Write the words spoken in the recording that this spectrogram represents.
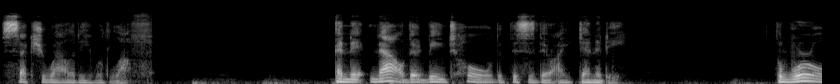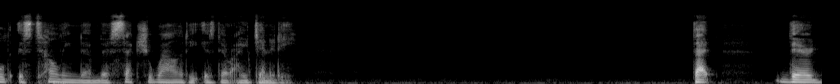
sexuality with love. And they, now they're being told that this is their identity. The world is telling them their sexuality is their identity. That they're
